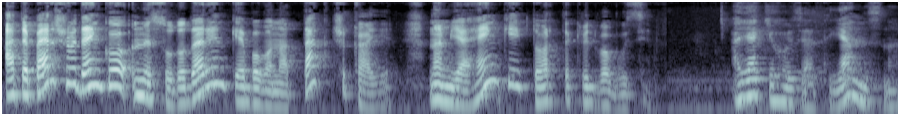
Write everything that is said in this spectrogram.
А тепер швиденько несу до Даринки, бо вона так чекає на м'ягенький тортик від бабусі. А як його взяти? Я не знаю.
